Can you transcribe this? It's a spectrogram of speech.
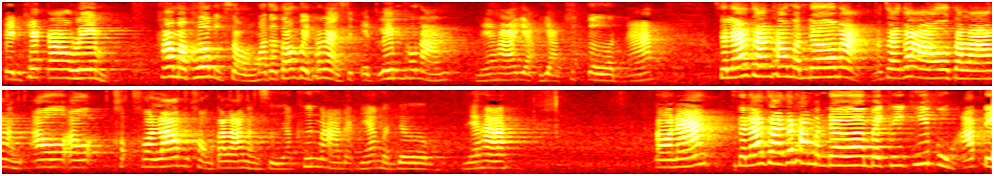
เป็นแค่ 9 เล่ม ถ้ามาเพิ่มอีก 2 มันจะต้องเป็นเท่าไหร่11 เล่มเท่านั้นนะคะอย่าอย่าคิดเกินนะ เสร็จแล้วอาจารย์ทำเหมือนเดิมอะอาจารย์ก็เอาตารางหนังเอาเอาคอลัมน์ของตารางหนังสือขึ้นมาแบบนี้เหมือนเดิมนะคะต่อนะ เสร็จแล้วอาจารย์ก็ทำเหมือนเดิมไปคลิกที่ปุ่มอัปเด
